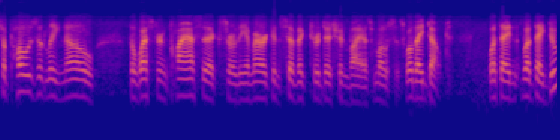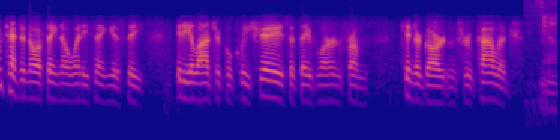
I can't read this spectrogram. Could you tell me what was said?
supposedly know the Western classics or the American civic tradition by osmosis. Well, they don't. What they, what they do tend to know, if they know anything, is the ideological cliches that they've learned from kindergarten through college. Yeah.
